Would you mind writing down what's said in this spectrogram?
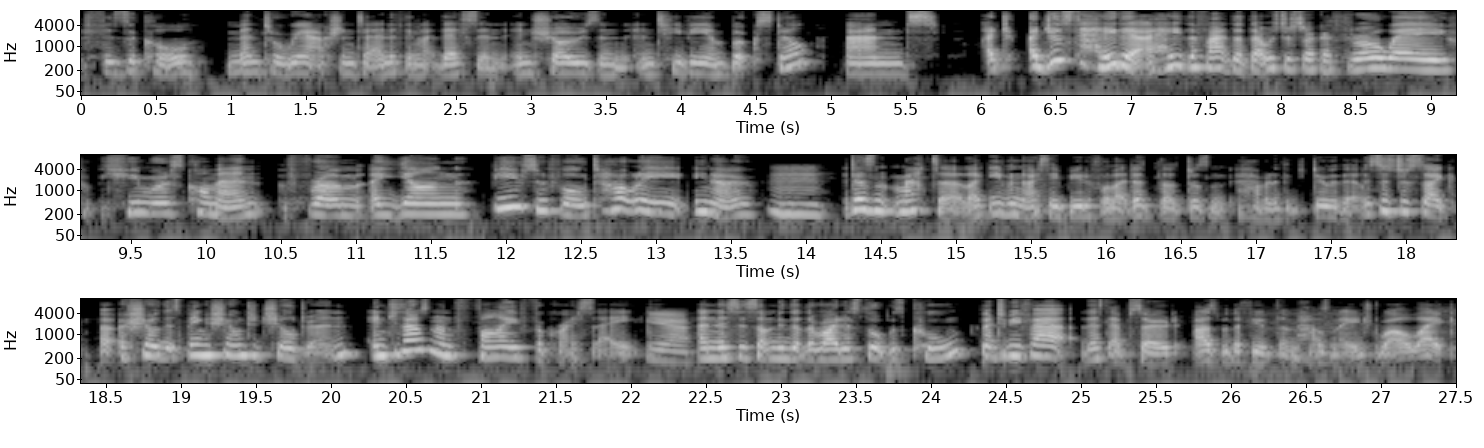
physical mental reaction to anything like this in, in shows and, and tv and books still. And I, I just hate it i hate the fact that that was just like a throwaway humorous comment from a young beautiful totally you know Mm. it doesn't matter. Like even I say beautiful, like that, that doesn't have anything to do with it. This is just like a, a show that's being shown to children in 2005, for Christ's sake. Yeah. And this is something that the writers thought was cool. But to be fair, this episode, as with a few of them, hasn't aged well. Like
